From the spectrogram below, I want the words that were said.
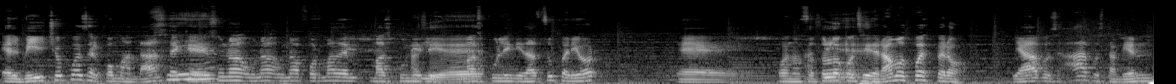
el bicho, pues, el comandante, Sí. que es una, una, una forma de masculinidad, masculinidad superior, eh, pues nosotros Así lo es. consideramos, pues, pero ya, pues, ah, pues también,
